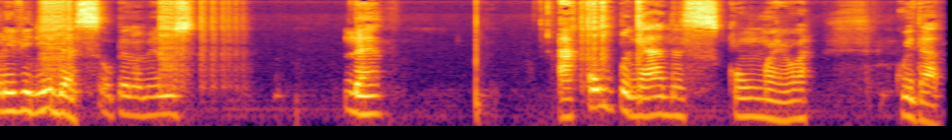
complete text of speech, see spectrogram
prevenidas ou pelo menos né acompanhadas com maior cuidado.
